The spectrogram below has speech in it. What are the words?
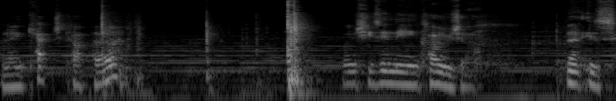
and then catch cup her when she's in the enclosure. That is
